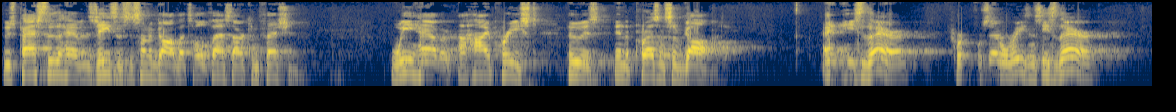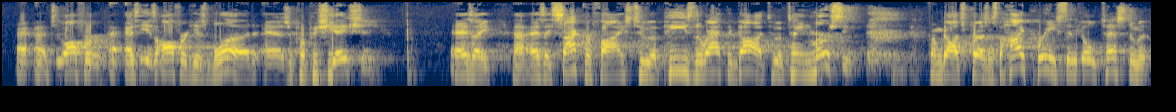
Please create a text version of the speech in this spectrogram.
who's passed through the heavens, Jesus, the Son of God. Let's hold fast our confession. We have a, a high priest who is in the presence of God. And he's there for, for several reasons. He's there to offer, as he has offered his blood as a propitiation. as a, uh, as a sacrifice to appease the wrath of God, to obtain mercy from God's presence. The high priest in the Old Testament,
